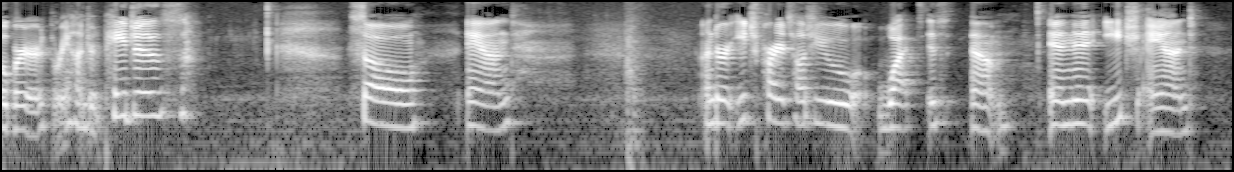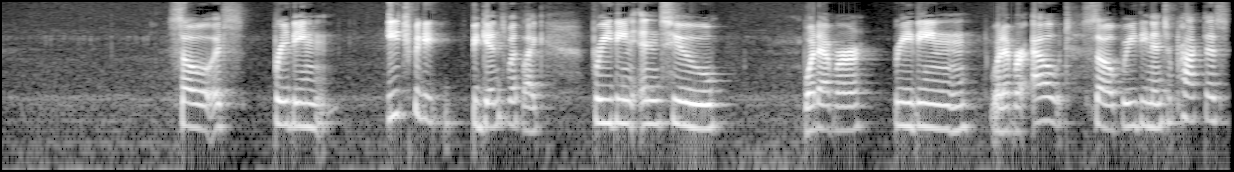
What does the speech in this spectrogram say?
over 300 pages. So, and under each part it tells you what is um, in each and so it's breathing, each be begins with like breathing into whatever, breathing whatever out. So breathing into practice,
